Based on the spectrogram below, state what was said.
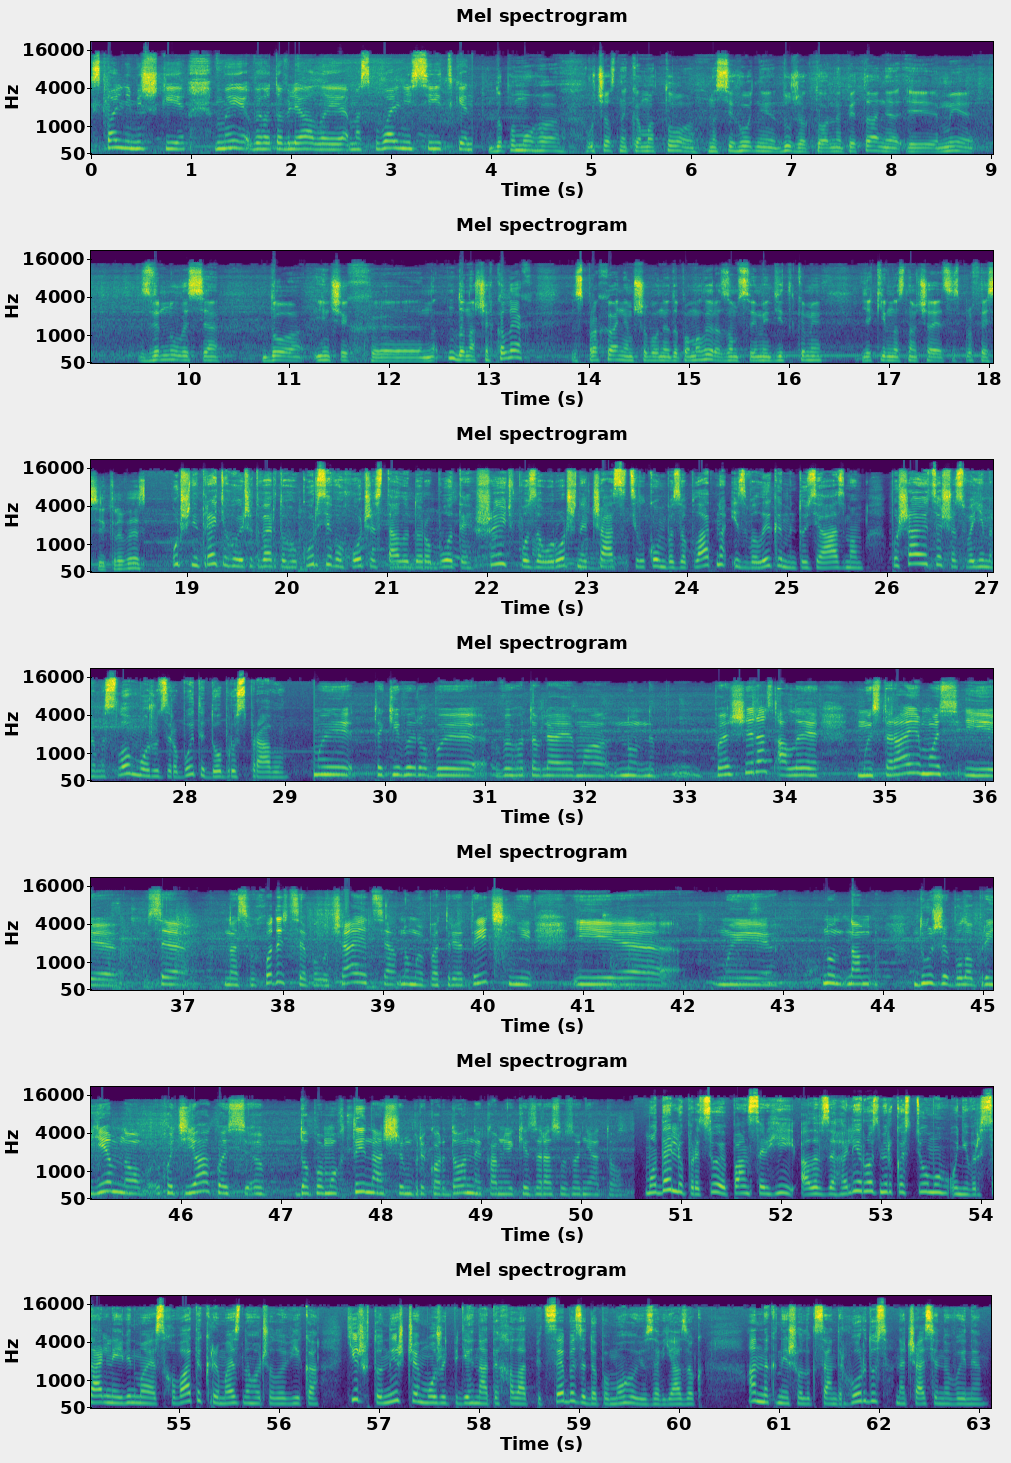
спальні мішки, ми виготовляли маскувальні сітки. Допомога учасникам АТО на сьогодні дуже актуальне питання, і ми звернулися до інших, е, до наших колег з проханням, щоб вони допомогли разом з своїми дітками, які в нас навчаються з професії кривець. Учні третього і четвертого курсів охоче стали до роботи. Шиють в позаурочний час, цілком безоплатно і з великим ентузіазмом. Пишаються, що своїм ремеслом можуть зробити добру справу. Ми такі вироби виготовляємо ну не перший раз, але ми стараємось і все у нас виходить, все виходить. Ну, ми патріотичні і е, ми ну нам дуже було приємно, хоч якось е, допомогти нашим прикордонникам, які зараз у зоні АТО. Моделлю працює пан Сергій, але взагалі розмір костюму універсальний. Він має сховати кремезного чоловіка. Ті ж, хто нижче, можуть підігнати халат під себе за допомогою зав'язок. Анна Книш, Олександр Гордус. На часі новини.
